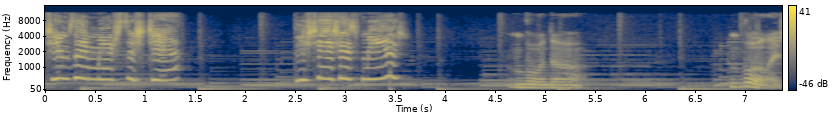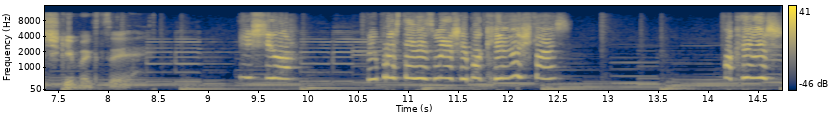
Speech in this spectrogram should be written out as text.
Чим займешся ще? Ти ще щось вмієш? Буду булочки пекти. І що? Ти просто візьмеш і покинеш нас? Покинеш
